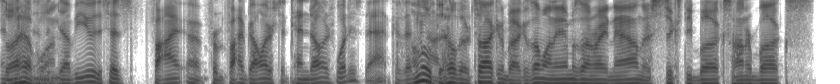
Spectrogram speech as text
So I have and one. The W. It says five uh, from five dollars to ten dollars. What is that? Because I don't know what the hell they're talking about because I'm on Amazon right now and they're sixty bucks, hundred bucks.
